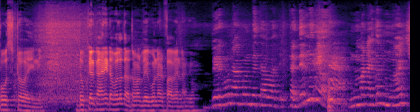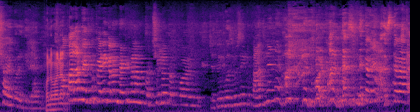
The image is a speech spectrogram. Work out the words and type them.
পোস্ট হয়নি। দুঃখের কাহিনীটা বলে দাও তোমার বেগুন আর পাবে না কেউ। বেগুন এখন দেখলি হনুমান একদম নয় ছয় করে দিলে হনুমান সকালে আমি একটু পেরে গেলাম দেখে গেলাম তো ছিল তো তুমি বসে বসে একটু কাঁদলে না? তোর কান্না শুনে তো আমি হাসতে পারা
